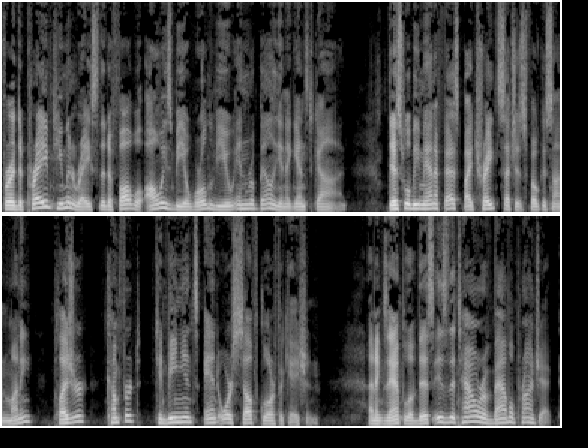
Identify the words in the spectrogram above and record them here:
for a depraved human race, the default will always be a worldview in rebellion against God. This will be manifest by traits such as focus on money, pleasure, comfort, convenience, and or self-glorification. An example of this is the Tower of Babel project.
